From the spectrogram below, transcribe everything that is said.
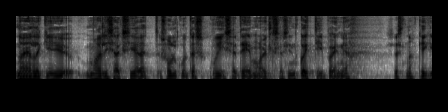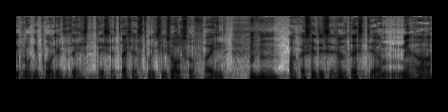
no jällegi ma lisaks siia, et sulgudes, kui see teema üldse sind kotib, on ju sest noh, keegi pruugib hoolida täiesti teisest asjast, which is also fine mm. -hmm. aga sellisel juhul tõesti ja mina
